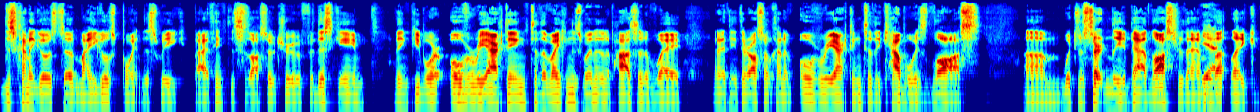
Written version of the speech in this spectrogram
This kind of goes to my Eagles point this week, but I think this is also true for this game. I think people are overreacting to the Vikings win in a positive way, and I think they're also kind of overreacting to the Cowboys loss, um, which was certainly a bad loss for them. Yeah. But like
